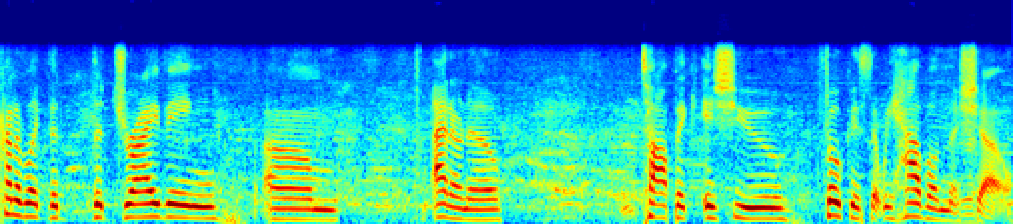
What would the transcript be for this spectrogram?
kind of like the, the driving, um, I don't know, topic, issue, focus that we have on the show.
